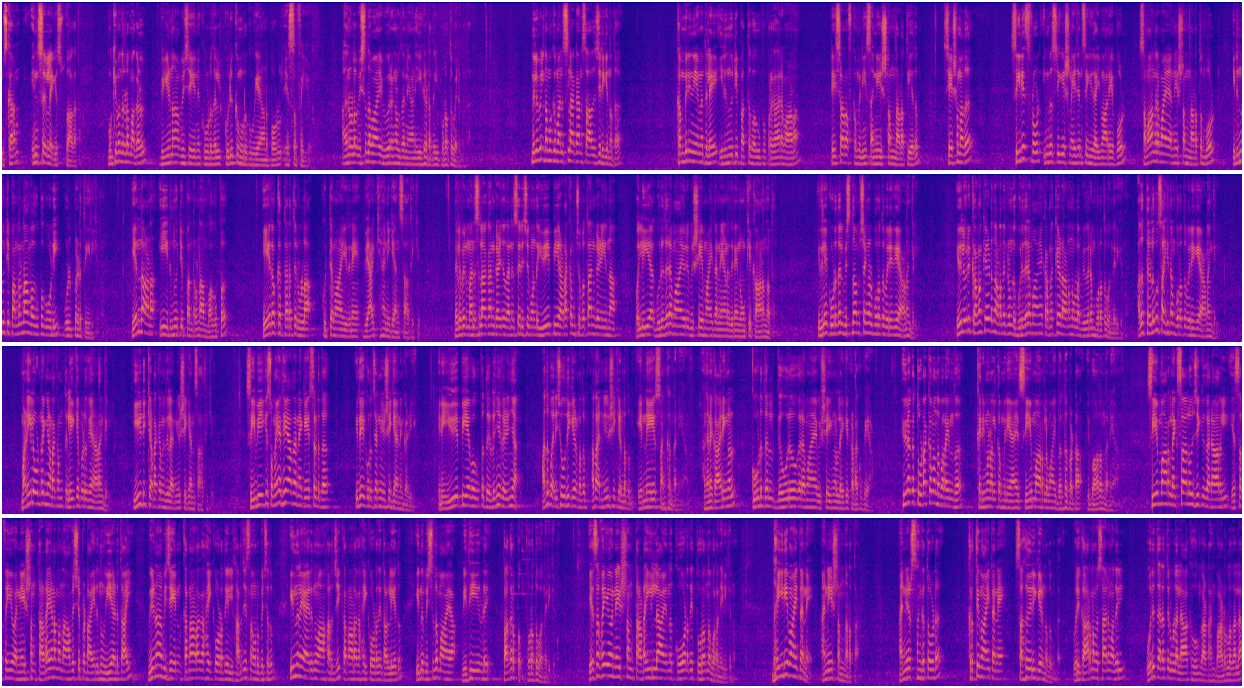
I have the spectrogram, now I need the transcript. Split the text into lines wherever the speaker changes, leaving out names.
നമസ്കാരം. ഇൻസൈഡിലേക്ക് സ്വാഗതം. മുഖ്യമന്ത്രിയുടെ മകൾ വീണ വിജയന് കൂടുതൽ കുരുക്ക് മുറുക്കുകയാണ് ഇപ്പോൾ എസ് എഫ് ഐ അതിനുള്ള വിശദമായ വിവരങ്ങൾ തന്നെയാണ് ഈ ഘട്ടത്തിൽ പുറത്തു വരുന്നത്. നിലവിൽ നമുക്ക് മനസ്സിലാക്കാൻ സാധിച്ചിരിക്കുന്നത് കമ്പനി നിയമത്തിലെ ഇരുന്നൂറ്റി പത്ത് വകുപ്പ് പ്രകാരമാണ് രജിസ്ട്രാർ ഓഫ് കമ്പനീസ് അന്വേഷണം നടത്തിയതും. ശേഷം അത് സീരിയസ് ഫ്രോഡ് ഇൻവെസ്റ്റിഗേഷൻ ഏജൻസിക്ക് കൈമാറിയപ്പോൾ സമാന്തരമായ അന്വേഷണം നടത്തുമ്പോൾ ഇരുന്നൂറ്റി പന്ത്രണ്ടാം വകുപ്പ് കൂടി ഉൾപ്പെടുത്തിയിരിക്കുന്നു. എന്താണ് ഈ ഇരുന്നൂറ്റി പന്ത്രണ്ടാം വകുപ്പ്? ഏതൊക്കെ തരത്തിലുള്ള കുറ്റമായി ഇതിനെ വ്യാഖ്യാനിക്കാൻ സാധിക്കും? നിലവിൽ മനസ്സിലാക്കാൻ കഴിഞ്ഞതനുസരിച്ചുകൊണ്ട് യു എ പി അടക്കം ചുമത്താൻ കഴിയുന്ന വലിയ ഗുരുതരമായൊരു വിഷയമായി തന്നെയാണ് ഇതിനെ നോക്കിക്കാണുന്നത് ഇതിലെ കൂടുതൽ വിശദാംശങ്ങൾ പുറത്ത് വരികയാണെങ്കിൽ ഇതിലൊരു ക്രമക്കേട് നടന്നിട്ടുണ്ട് ഗുരുതരമായ ക്രമക്കേടാണെന്നുള്ള വിവരം പുറത്തു വന്നിരിക്കുന്നു. അത് തെളിവ് സഹിതം പുറത്തു വരികയാണെങ്കിൽ മണി ലോണ്ടറിംഗ് അടക്കം തെളിയിക്കപ്പെടുകയാണെങ്കിൽ ഇ ഡിക്കടക്കം ഇതിൽ അന്വേഷിക്കാൻ സാധിക്കും. സി ബി ഐക്ക് സ്വമേധയാ തന്നെ കേസെടുത്ത് ഇതേക്കുറിച്ച് അന്വേഷിക്കാനും കഴിയും. ഇനി യു എ പി എ വകുപ്പ് തെളിഞ്ഞു കഴിഞ്ഞാൽ അത് പരിശോധിക്കേണ്ടതും അത് അന്വേഷിക്കേണ്ടതും എൻ ഐ എ സംഘം തന്നെയാണ്. അങ്ങനെ കാര്യങ്ങൾ കൂടുതൽ ഗൗരവകരമായ വിഷയങ്ങളിലേക്ക് കടക്കുകയാണ്. ഇതിനൊക്കെ തുടക്കമെന്ന് പറയുന്നത് കരിമണൽ കമ്പനിയായ സി എം ആറിലുമായി ബന്ധപ്പെട്ട വിവാദം തന്നെയാണ്. സി എം ആർ ലെക്സാലോജിക്ക് കരാറിൽ എസ് എഫ് ഐ അന്വേഷണം തടയണമെന്നാവശ്യപ്പെട്ടായിരുന്നു ഈ അടുത്തായി. വീണാ വിജയൻ കർണാടക ഹൈക്കോടതിയിൽ ഹർജി സമർപ്പിച്ചതും ഇന്നലെയായിരുന്നു ആ ഹർജി കർണാടക ഹൈക്കോടതി തള്ളിയതും. ഇന്ന് വിശദമായ വിധിയുടെ പകർപ്പും പുറത്തു വന്നിരിക്കുന്നു. എസ് എഫ് ഐ അന്വേഷണം തടയില്ല എന്ന് കോടതി തുറന്നു പറഞ്ഞിരിക്കുന്നു. ധൈര്യമായി തന്നെ അന്വേഷണം നടത്താൻ അന്വേഷണ സംഘത്തോട് കൃത്യമായി തന്നെ സഹകരിക്കേണ്ടതുണ്ട്. ഒരു കാരണവശാലും അതിൽ ഒരു തരത്തിലുള്ള ലാഘവും കാട്ടാൻ പാടുള്ളതല്ല.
